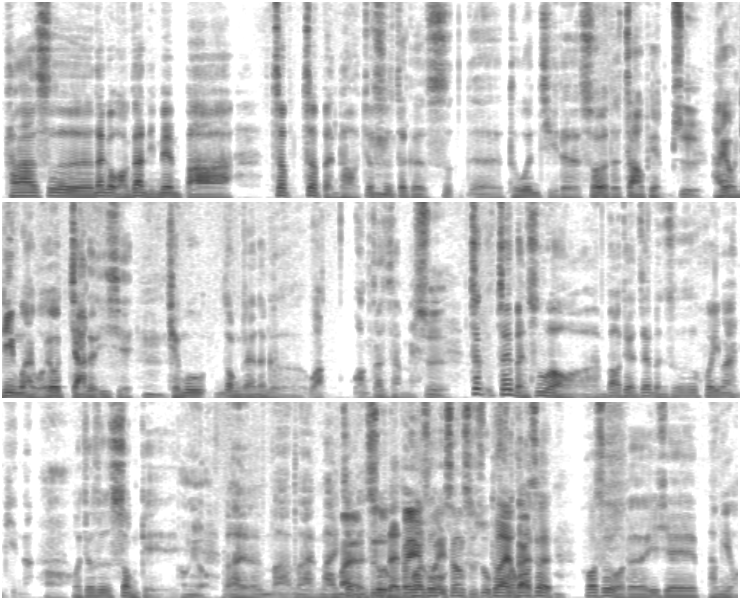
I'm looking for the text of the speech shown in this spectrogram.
他是那个网站里面把这这本哈，就是这个是呃图文集的所有的照片是，还有另外我又加了一些，嗯，全部弄在那个网。网站上面。是。这这本书哦，很抱歉，这本书是非卖品的，我就是送给朋友，呃，买买买这本书的，或是生死书，对，或是或是我的一些朋友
